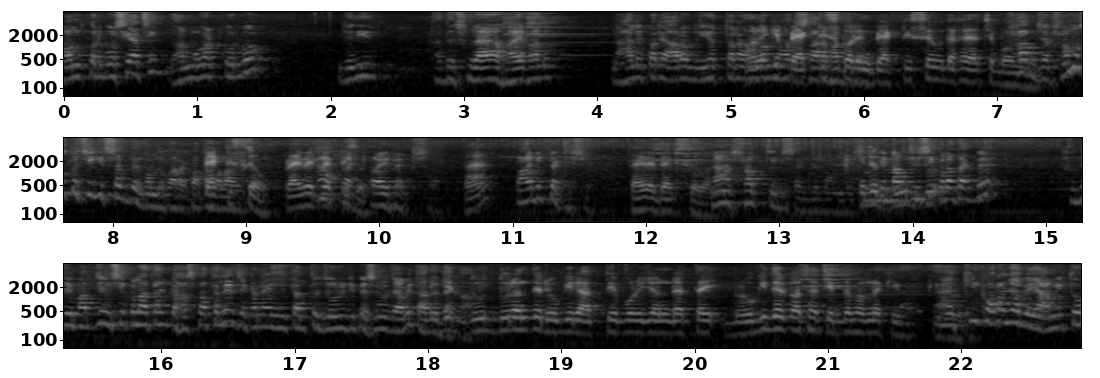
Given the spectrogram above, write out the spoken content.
বন্ধ করে বসে আছি ধর্মঘট করব। যদি তাদের সুরায় হয় ভালো। নাহলে পরে আরও বৃহত্তর অনেকে প্র্যাকটিস করেন প্র্যাকটিসেও দেখা যাচ্ছে বন্ধ। সব সমস্ত চিকিৎসকদের বন্ধ করার কথা? Private প্রাইভেট প্র্যাকটিসও হ্যাঁ? প্রাইভেট প্র্যাকটিসও প্রাইভেট প্র্যাকটিসেও হ্যাঁ সব চিকিৎসকদের বন্ধ। কিন্তু ইমার্জেন্সি খোলা থাকবে? শুধু ইমার্জেন্সি খোলা থাকবে হাসপাতালে যেখানে নিতান্ত জরুরি পেশেন্ট যাবে তাদের। দূর দূরান্তে রোগীর আত্মীয় পরিজনরা তাই রোগীদের কথা চিন্তা ভাবনা কি? কি হ্যাঁ, করা যাবে? আমি তো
